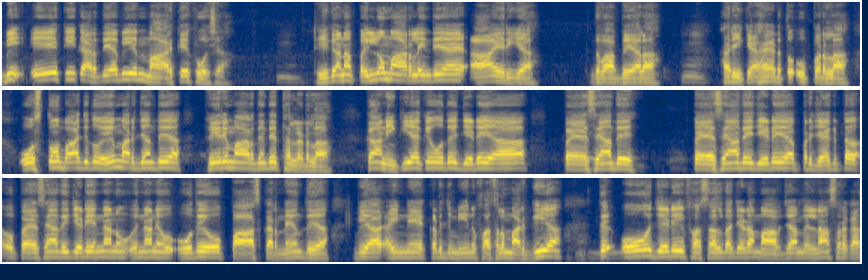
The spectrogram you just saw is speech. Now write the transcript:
ਵੀ ਇਹ ਕੀ ਕਰਦੇ ਆ, ਵੀ ਇਹ ਮਾਰ ਕੇ ਖੁਸ਼ ਆ। ਠੀਕ ਆ ਨਾ ਪਹਿਲੋਂ ਮਾਰ ਲੈਂਦੇ ਆ ਆ ਏਰੀਆ ਦਵਾਬੇ ਵਾਲਾ ਹਰੀਕਾ ਹੈਡ ਤੋਂ ਉੱਪਰਲਾ। ਉਸ ਤੋਂ ਬਾਅਦ ਜਦੋਂ ਇਹ ਮਰ ਜਾਂਦੇ ਆ ਫਿਰ ਇਹ ਮਾਰ ਦਿੰਦੇ ਥੱਲੜਲਾ। ਕਹਾਣੀ ਕੀ ਆ ਕਿ ਉਹਦੇ ਜਿਹੜੇ ਆ ਪੈਸਿਆਂ ਦੇ ਪੈਸਿਆਂ ਦੇ ਜਿਹੜੇ ਆ ਪ੍ਰੋਜੈਕਟ ਉਹ ਪੈਸਿਆਂ ਦੀ ਜਿਹੜੀ ਇਹਨਾਂ ਨੂੰ ਇਹਨਾਂ ਨੇ ਉਹ- ਉਹਦੇ ਉਹ ਪਾਸ ਕਰਨੇ ਹੁੰਦੇ ਆ ਵੀ ਆ ਇੰਨੇ ਏਕੜ ਜ਼ਮੀਨ ਫਸਲ ਮਰ ਗਈ ਆ ਤੇ ਉਹ ਜਿਹੜੀ ਫਸਲ ਦਾ ਜਿਹੜਾ ਮੁਆਵਜ਼ਾ ਮਿਲਣਾ ਸਰਕਾਰ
